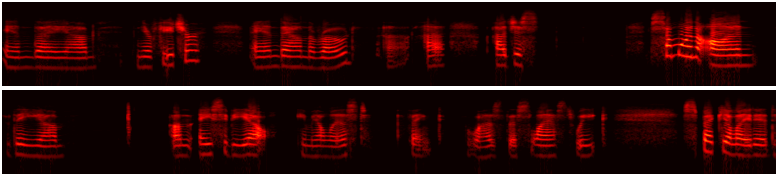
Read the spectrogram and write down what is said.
in the um, near future and down the road. Uh, I I just someone on the um, on ACBL email list, I think was this last week, speculated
